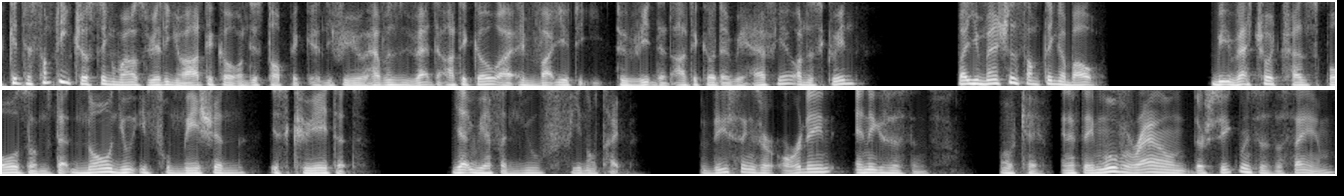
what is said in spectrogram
Okay, there's something interesting when I was reading your article on this topic. And if you haven't read the article, I invite you to, to read that article that we have here on the screen. But you mentioned something about with retrotransposons that no new information is created. Yet we have a new phenotype. These things are already in existence. Okay. And if they move around, their sequence is the same.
